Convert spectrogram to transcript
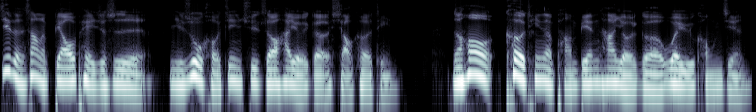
基本上的标配就是你入口进去之后，它有一个小客厅，然后客厅的旁边它有一个卫浴空间，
